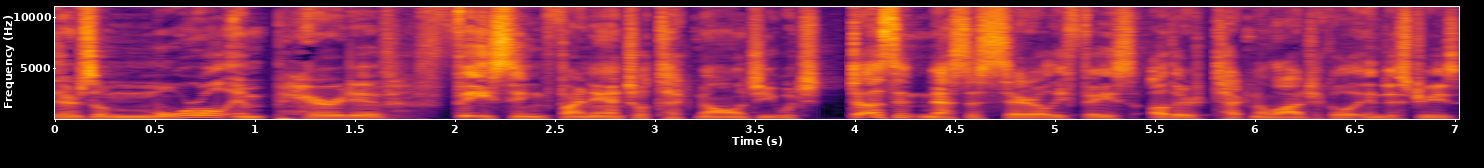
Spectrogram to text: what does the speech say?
there's a moral imperative facing financial technology, which doesn't necessarily face other technological industries.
